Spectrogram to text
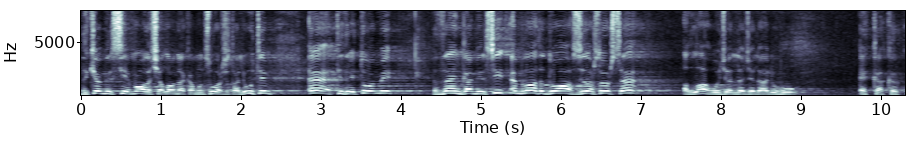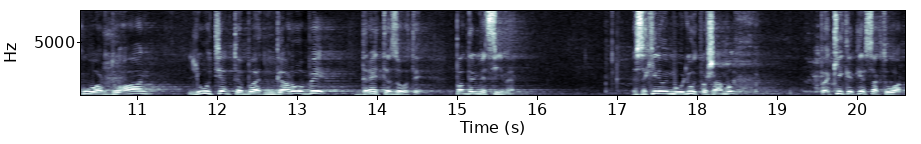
Dhe kjo mirësi e madhe që Allahu na e ka mundësuar që ta lutim, e t'i drejtohemi dhe nga mirësitë e mëdha të duas gjithashtu është se Allahu xhele xhelaluhu e ka kërkuar duan lutjen të bëhet nga robi drejt te Zoti, pa ndërmjetësime. Nëse ki nevojë me u lut për shembull, po ki kërkesë caktuar,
